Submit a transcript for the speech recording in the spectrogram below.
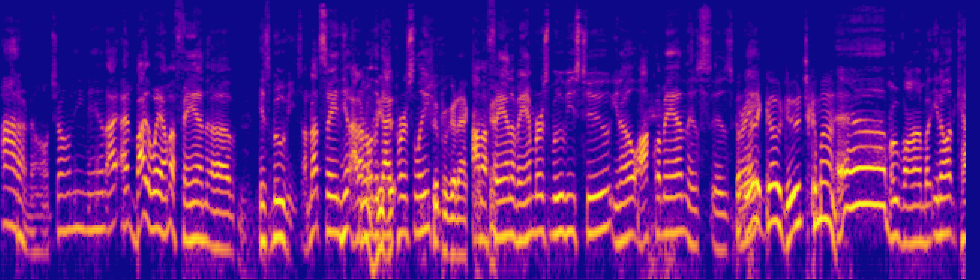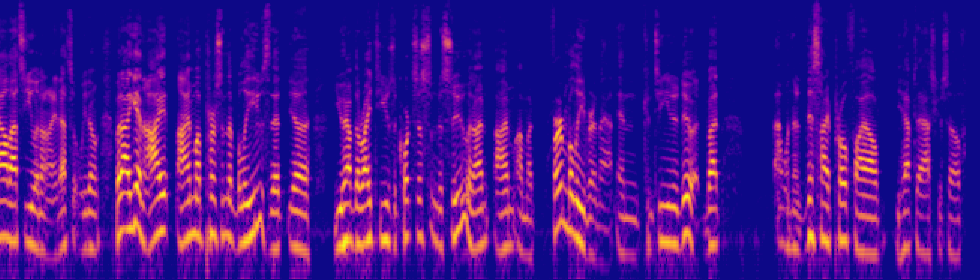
I don't know, Johnny, man. I, I, by the way, I'm a fan of his movies. I'm not saying him. I don't No, know the guy personally. super good actor, I'm a yeah. fan of Amber's movies too. You know, Aquaman is is But great. let it go, dudes. Come on. Yeah, move on. But you know what, Cal? That's you and I. That's what we don't. But again, I I'm a person that believes that uh, you have the right to use the court system to sue, and I'm I'm I'm a firm believer in that, and continue to do it. But uh, when they're this high profile, you have to ask yourself,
